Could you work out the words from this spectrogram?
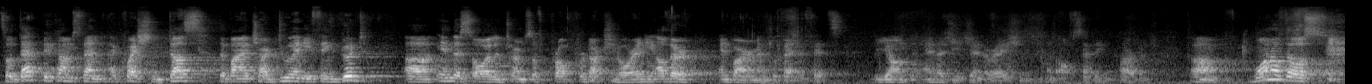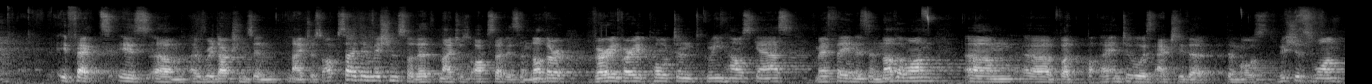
so that becomes then a question, does the biochar do anything good uh, in the soil in terms of crop production or any other environmental benefits beyond energy generation and offsetting carbon? Um, one of those effects is um, reductions in nitrous oxide emissions. So that nitrous oxide is another very, very potent greenhouse gas. Methane is another one um, uh, but N2 is actually the, the most vicious one.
